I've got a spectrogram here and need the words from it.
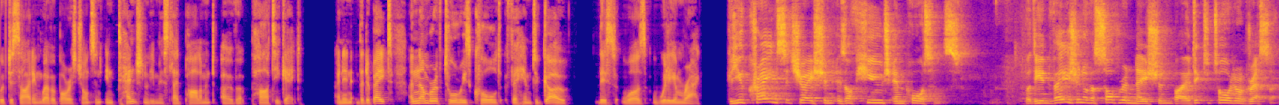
with deciding whether Boris Johnson intentionally misled Parliament over Partygate. And in the debate, a number of Tories called for him to go. This was William Wragg. The Ukraine situation is of huge importance, but the invasion of a sovereign nation by a dictatorial aggressor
